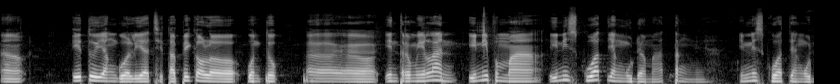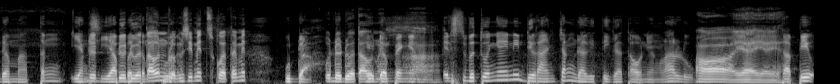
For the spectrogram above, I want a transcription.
Eh, itu yang gue lihat sih. Tapi kalau untuk eh, Inter Milan ini pema ini skuad yang udah mateng ya. Ini skuad yang udah mateng, yang Udah, siap udah dua tahun belum sih Mit squadnya Mit? Udah. Udah dua tahun. udah pengen. Ah. Sebetulnya ini dirancang dari tiga tahun yang lalu. Oh, iya iya iya. Tapi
